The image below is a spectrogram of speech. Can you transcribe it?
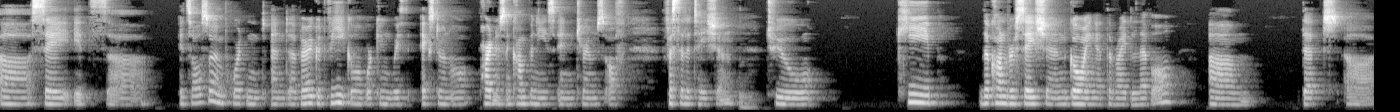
uh, say it's uh, it's also important and a very good vehicle working with external partners and companies in terms of facilitation to keep the conversation going at the right level. Um, that uh,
